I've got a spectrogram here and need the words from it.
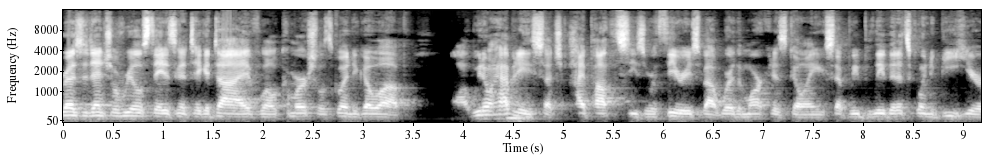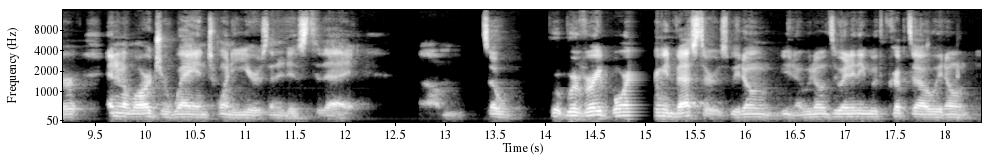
residential real estate is going to take a dive while commercial is going to go up. Uh, we don't have any such hypotheses or theories about where the market is going, except we believe that it's going to be here and in a larger way in 20 years than it is today. Um, so we're, we're very boring investors. We don't, you know, we don't do anything with crypto. We don't,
